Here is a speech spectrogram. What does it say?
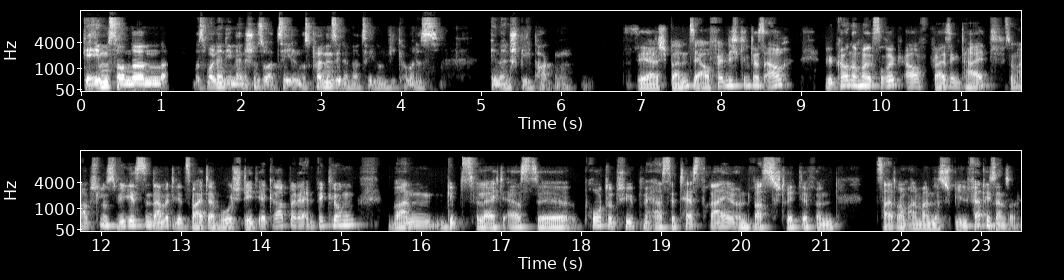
Game, sondern was wollen denn die Menschen so erzählen? Was können sie denn erzählen und wie kann man das in ein Spiel packen? Sehr spannend, sehr aufwendig klingt das auch. Wir kommen nochmal zurück auf Pricing Tide zum Abschluss. Wie geht es denn damit jetzt weiter? Wo steht ihr gerade bei der Entwicklung? Wann gibt es vielleicht erste Prototypen, erste Testreihen und was strebt ihr für einen Zeitraum an, wann das Spiel fertig sein soll?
